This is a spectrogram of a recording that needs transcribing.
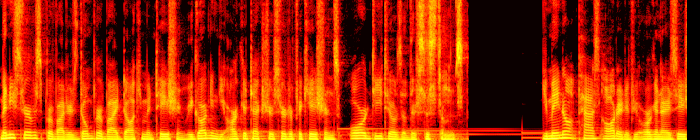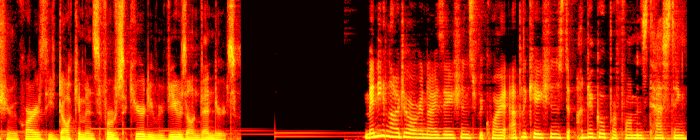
Many service providers don't provide documentation regarding the architecture certifications or details of their systems. You may not pass audit if your organization requires these documents for security reviews on vendors. Many larger organizations require applications to undergo performance testing,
